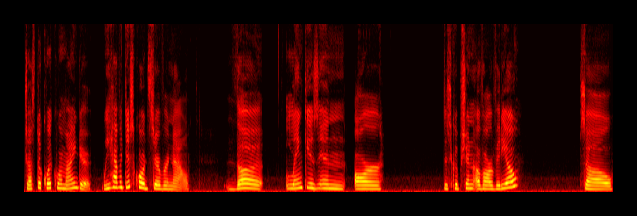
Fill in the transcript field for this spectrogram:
just a quick reminder we have a Discord server now. The link is in our description of our video. So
